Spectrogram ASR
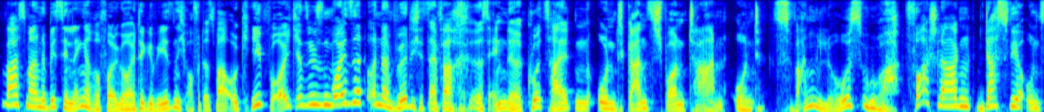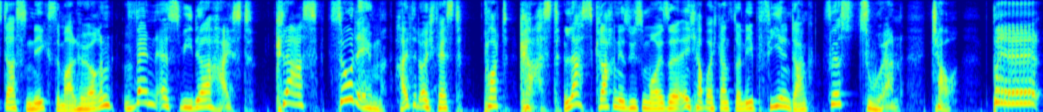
war es mal eine bisschen längere Folge heute gewesen. Ich hoffe, das war okay für euch, ihr süßen Mäuse. Und dann würde ich jetzt einfach das Ende kurz halten und ganz spontan und zwanglos uh, vorschlagen, dass wir uns das nächste Mal hören, wenn es wieder heißt. Klaas, zudem, haltet euch fest, Podcast. Lasst krachen, ihr süßen Mäuse. Ich hab euch ganz doll lieb. Vielen Dank fürs Zuhören. Ciao. Brrr.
